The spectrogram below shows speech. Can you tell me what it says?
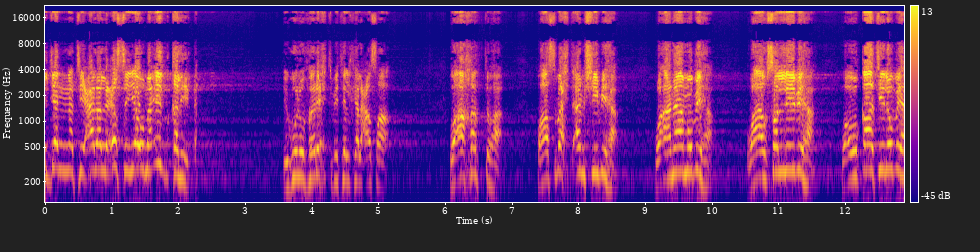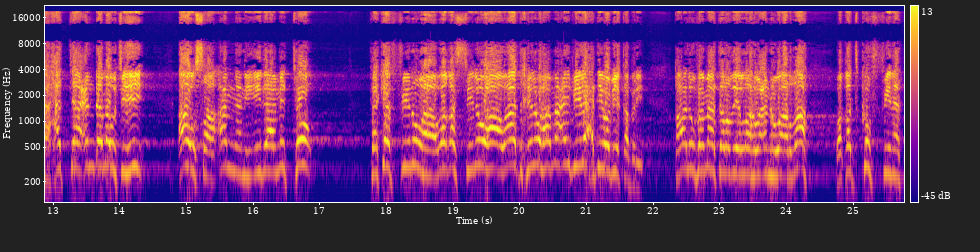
الجنة على العصي يومئذ قليل. يقول فرحت بتلك العصا وأخذتها وأصبحت أمشي بها وأنام بها وأصلي بها. وأقاتل بها حتى عند موته. أوصى أنني إذا مت فكفنوها وغسلوها وأدخلوها معي في لحدي وفي قبري. قالوا فمات رضي الله عنه وأرضاه. وقد كفنت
